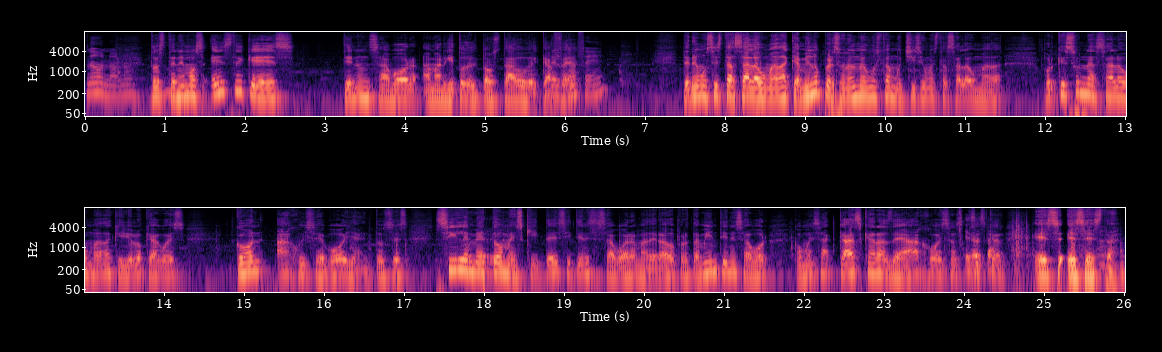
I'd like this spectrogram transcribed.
No, no, no. Entonces tenemos este que es tiene un sabor amarguito del tostado del café. Del café. Tenemos esta sal ahumada que a mí en lo personal me gusta muchísimo esta sal ahumada porque es una sal ahumada que yo lo que hago es con ajo y cebolla. Entonces, sí le Ay, meto mezquite, sí tiene ese sabor amaderado, pero también tiene sabor como esas cáscaras de ajo, esas cáscaras. Es, es esta,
